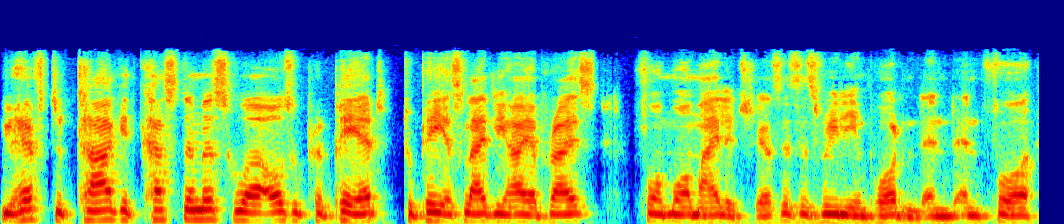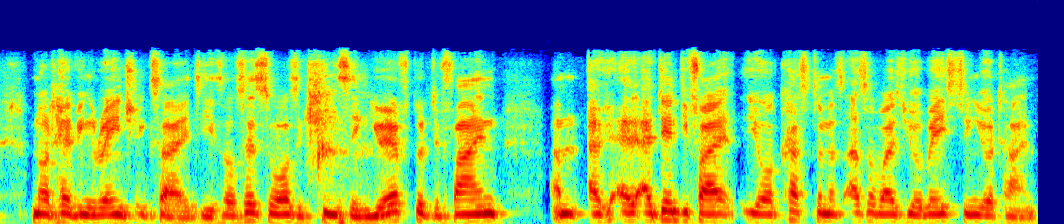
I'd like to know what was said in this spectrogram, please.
you have to target customers who are also prepared to pay a slightly higher price for more mileage. Yes, this is really important, and and for not having range anxiety. So this was a key thing. You have to define, um, identify your customers. Otherwise, you're wasting your time.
